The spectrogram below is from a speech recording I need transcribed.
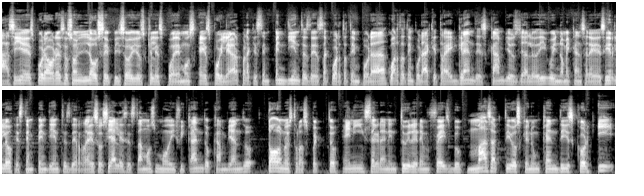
Así es, por ahora esos son los episodios que les podemos spoilear para que estén pendientes de esta cuarta temporada. Cuarta temporada que trae grandes cambios, ya lo digo y no me cansaré de decirlo. Estén pendientes de redes sociales, estamos modificando, cambiando todo nuestro aspecto en Instagram, en Twitter, en Facebook, más activos que nunca en Discord y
